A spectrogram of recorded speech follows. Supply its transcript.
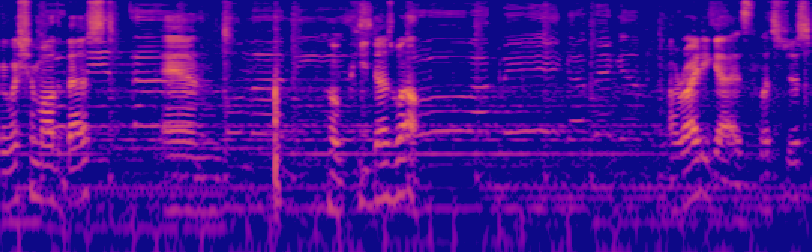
we wish him all the best and hope he does well. Alrighty, guys, let's just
